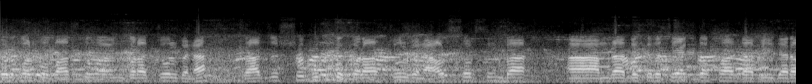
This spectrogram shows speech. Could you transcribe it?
প্রকল্প বাস্তবায়ন করা চলবে না, রাজস্বভুক্ত করা চলবে না আউটসোর্সিং বা আমরা দেখতে পাচ্ছি এক দফা দাবি যারা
